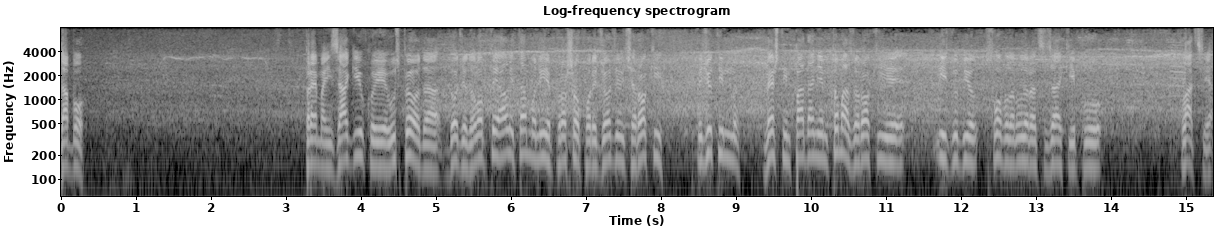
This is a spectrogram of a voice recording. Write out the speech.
Dabo prema Inzagiju koji je uspeo da dođe do lopte, ali tamo nije prošao pored Đorđevića Roki. Međutim, veštim padanjem Tomazo Roki je iznudio slobodan udarac za ekipu Lacija.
